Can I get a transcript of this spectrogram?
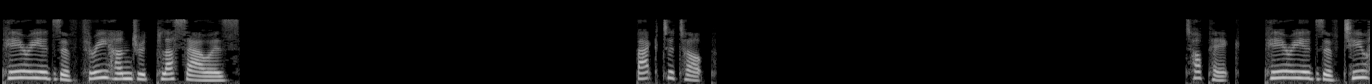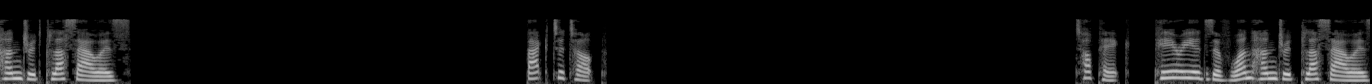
Periods of 300 plus hours. Back to top. Topic: Periods of 200 plus hours. Back to top. Topic: Periods of 100 plus hours.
